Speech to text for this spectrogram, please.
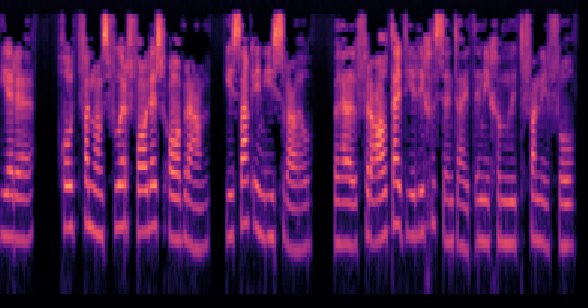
Heere, God van ons voorvaders Abraham, Isaac en Israël, behou voor altijd jullie gezindheid in die gemoed van uw volk.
